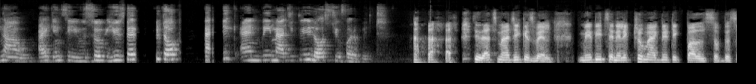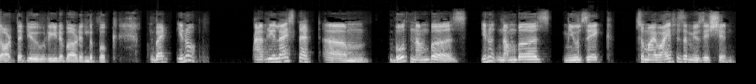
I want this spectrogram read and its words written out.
Now I can see you. So you said you talk magic, and we magically lost you for a bit. see, that's magic as well. Maybe it's an electromagnetic pulse of the sort that you read about in the book. But you know, I've realized that um, both numbers, you know, numbers, music. So my wife is a musician,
